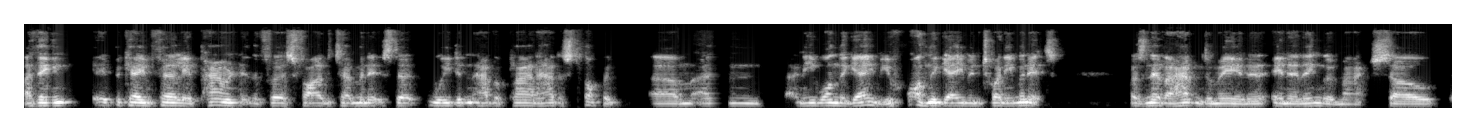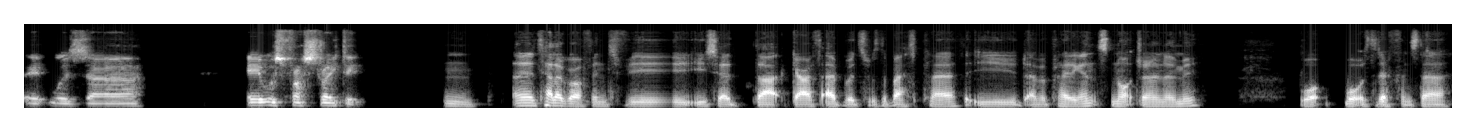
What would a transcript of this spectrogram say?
I think it became fairly apparent in the first five or ten minutes that we didn't have a plan how to stop him, um, and and he won the game. He won the game in 20 minutes. That's never happened to me in a, in an England match, so it was uh, it was frustrating. Mm in a Telegraph interview, you said that Gareth Edwards was the best player that you'd ever played against, not Jonah Lomu. What what was the difference there?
